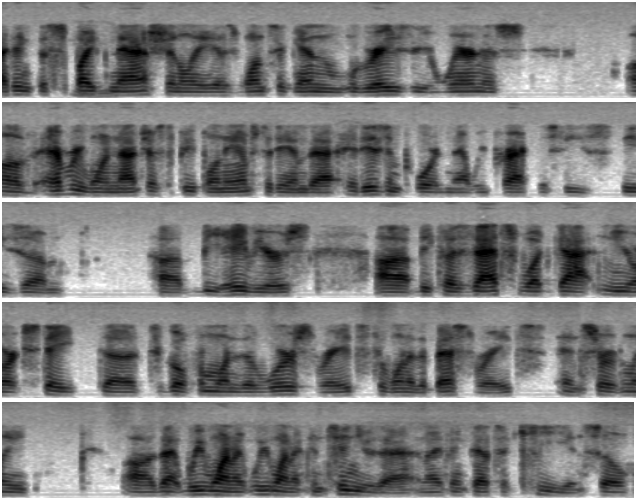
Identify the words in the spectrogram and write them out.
I think the spike mm-hmm. nationally has once again raised the awareness of everyone, not just the people in Amsterdam, that it is important that we practice these these um, uh, behaviors uh, because that's what got New York State uh, to go from one of the worst rates to one of the best rates, and certainly uh, that we want to we want to continue that, and I think that's a key. And so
